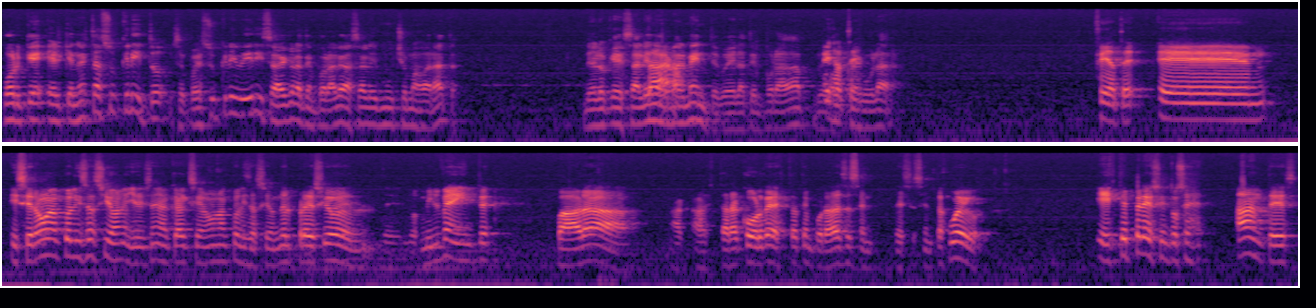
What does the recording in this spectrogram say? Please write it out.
porque el que no está suscrito se puede suscribir y sabe que la temporada le va a salir mucho más barata de lo que sale normalmente, pues, la temporada regular. Fíjate, eh, hicieron una actualización, ellos dicen acá que hicieron una actualización del precio del, 2020 para estar acorde a esta temporada de 60, de 60 juegos. Este precio, entonces, antes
